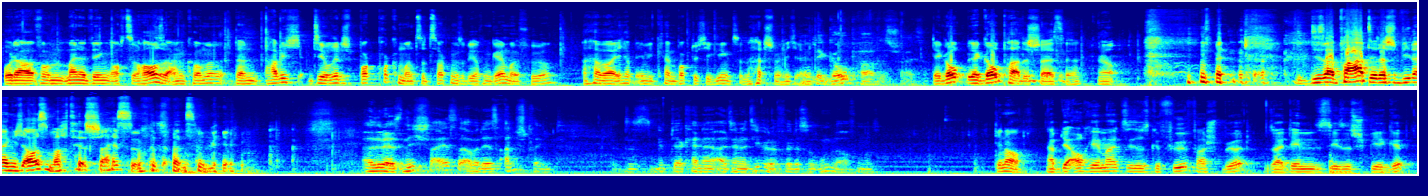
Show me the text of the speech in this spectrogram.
oder von meinetwegen auch zu Hause ankomme, dann habe ich theoretisch Bock, Pokémon zu zocken, so wie auf dem Gameboy früher. Aber ich habe irgendwie keinen Bock, durch die Gegend zu latschen, wenn ich eigentlich. Der Go-Part ist scheiße. Der Go- der Go-Part ist scheiße, ja. Ja. Dieser Part, der das Spiel eigentlich ausmacht, der ist scheiße, muss man zugeben. Also der ist nicht scheiße, aber der ist anstrengend. Das gibt ja keine Alternative dafür, dass du rumlaufen musst. Genau. Habt ihr auch jemals dieses Gefühl verspürt, seitdem es dieses Spiel gibt,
